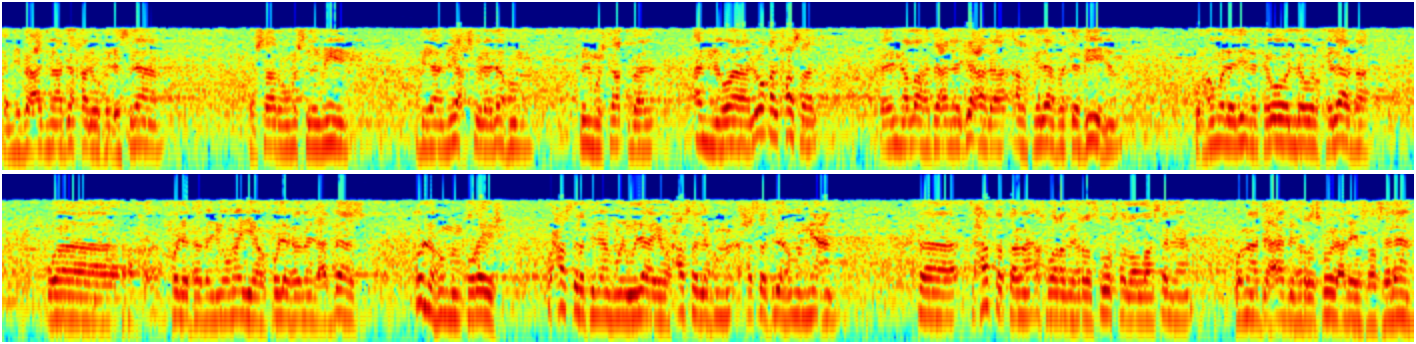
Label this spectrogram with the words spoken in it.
يعني بعد ما دخلوا في الإسلام وصاروا مسلمين بأن يحصل لهم في المستقبل النوال. وقد حصل فإن الله تعالى جعل الخلافة فيهم. وهم الذين تولوا الخلافة وخلف بني أمية وخلف بني العباس كلهم من قريش وحصلت لهم الولاية وحصل لهم حصلت لهم النعم. فتحقق ما أخبر به الرسول صلى الله عليه وسلم وما دعا به الرسول عليه الصلاة والسلام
